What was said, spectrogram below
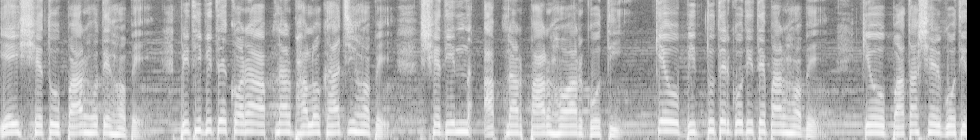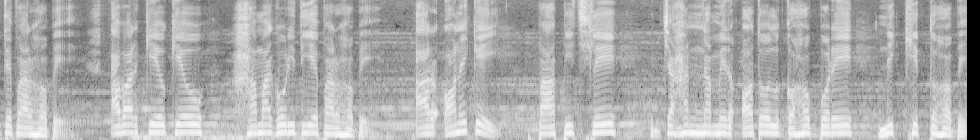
এই সেতু পার হতে হবে। পৃথিবীতে করা আপনার ভালো কাজই হবে। সেদিন আপনার পার হওয়ার গতি। কেউ বিদ্যুতের গতিতে পার হবে, কেউ বাতাসের গতিতে পার হবে। আবার কেউ কেউ হামাগড়ি দিয়ে পার হবে। আর অনেকেই পা পিছলে জাহান্নামের অতল গহব্বরে নিক্ষিপ্ত হবে।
